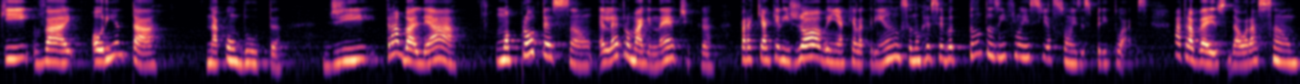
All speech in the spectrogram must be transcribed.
que vai orientar na conduta de trabalhar uma proteção eletromagnética para que aquele jovem e aquela criança não receba tantas influenciações espirituais, através da oração,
